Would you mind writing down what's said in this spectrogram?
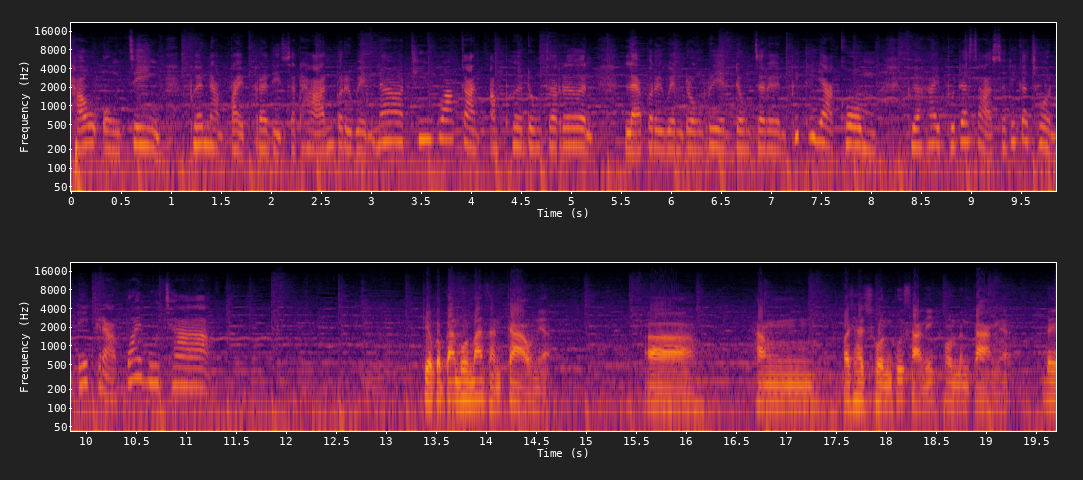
เท่าองค์จริง เพื่อนำไปประดิษฐานบริเวณหน้าที่ว่าการอำเภอดงเจริญ และบริเวณโรงเรียนดงเจริญพิทยาคม เพื่อให้พุทธศาสนิกชนได้กราบไหว้บูชา เกี่ยวกับการบนบานสารกล่าวเนี่ยทางประชาชนผู้สานิกชนต่างๆเนี่ย ได้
